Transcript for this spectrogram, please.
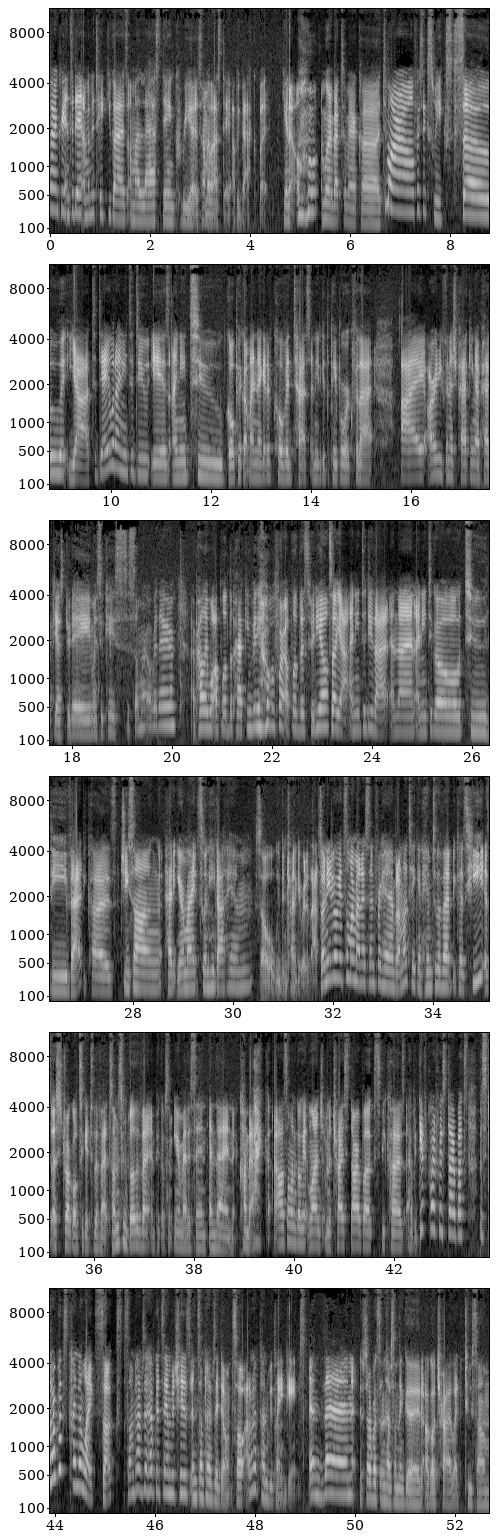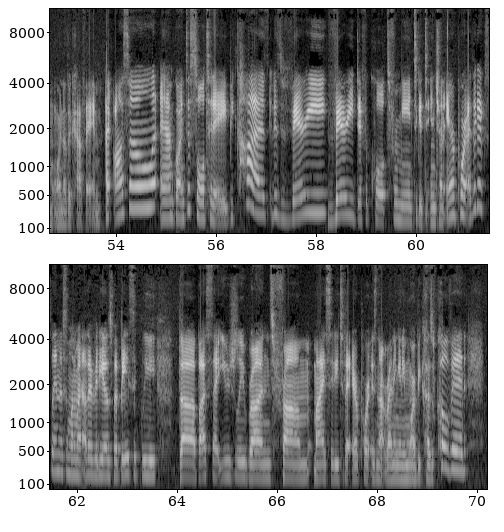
Siren Korea and today I'm gonna take you guys on my last day in Korea. It's not my last day, I'll be back, but you know. I'm going back to America tomorrow for six weeks. So yeah, today what I need to do is I need to go pick up my negative COVID test. I need to get the paperwork for that. I already finished packing. I packed yesterday. My suitcase is somewhere over there. I probably will upload the packing video before I upload this video. So yeah, I need to do that. And then I need to go to the vet because Jisung had ear mites when he got him. So we've been trying to get rid of that. So I need to go get some more medicine for him, but I'm not taking him to the vet because he is a struggle to get to the vet. So I'm just gonna go to the vet and pick up some ear medicine and then come back. I also wanna go get lunch. I'm gonna try Starbucks because I have a gift card for Starbucks, but Starbucks kind of like sucks. Sometimes sometimes they have good sandwiches and sometimes they don't. So I don't have time to be playing games. And then if Starbucks doesn't have something good, I'll go try like Twosome or another cafe. I also am going to Seoul today because it is very, very difficult for me to get to Incheon Airport. I think I explained this in one of my other videos, but basically the bus that usually runs from my city to the airport is not running anymore because of COVID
